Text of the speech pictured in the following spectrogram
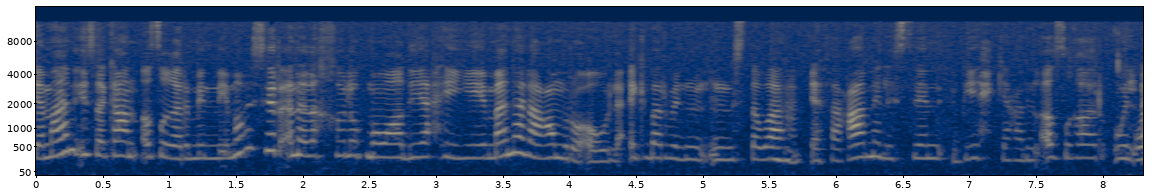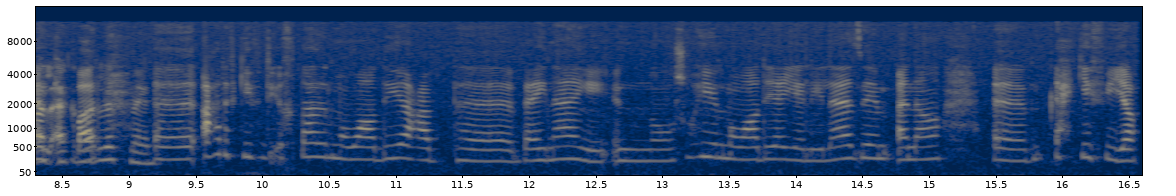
كمان إذا كان أصغر مني ما بصير أنا ادخله بمواضيع هي ما أنا لعمره أو لأكبر من مستواه فعامل السن بيحكي عن الأصغر والأكبر, والأكبر الاثنين. آه، أعرف كيف بدي أختار المواضيع بعناية إنه شو هي المواضيع يلي لازم أنا أحكي فيها.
